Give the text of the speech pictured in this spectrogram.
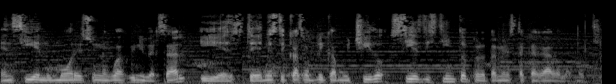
en sí el humor es un lenguaje universal y este en este caso aplica muy chido. Sí es distinto, pero también está cagado la noche.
